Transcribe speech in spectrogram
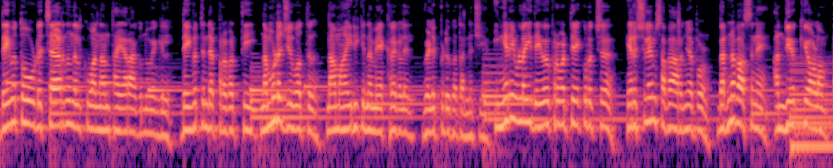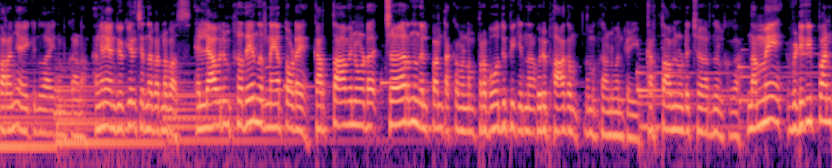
ദൈവത്തോട് ചേർന്ന് നിൽക്കുവാൻ നാം തയ്യാറാകുന്നുവെങ്കിൽ ദൈവത്തിന്റെ പ്രവൃത്തി നമ്മുടെ ജീവിതത്തിൽ നാം ആയിരിക്കുന്ന മേഖലകളിൽ വെളിപ്പെടുക തന്നെ ചെയ്യും. ഇങ്ങനെയുള്ള ഈ ദൈവപ്രവൃത്തിയെക്കുറിച്ച് എരുസലേം സഭ അറിഞ്ഞപ്പോൾ ബർണബാസിനെ അന്ത്യോക്കിയോളം പറഞ്ഞയക്കുന്നതായി നമുക്ക് കാണാം. അങ്ങനെ അന്ത്യോക്കിയിൽ ചെന്ന ബർണബാസ് എല്ലാവരും ഹൃദയ നിർണയത്തോടെ കർത്താവിനോട് ചേർന്ന് നിൽപ്പാൻ തക്കവണ്ണം പ്രബോധിപ്പിക്കുന്ന ഒരു ഭാഗം നമുക്ക് കാണുവാൻ കഴിയും. കർത്താവിനോട് ചേർന്ന് നിൽക്കുക. നമ്മെ വിടുവിപ്പാൻ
